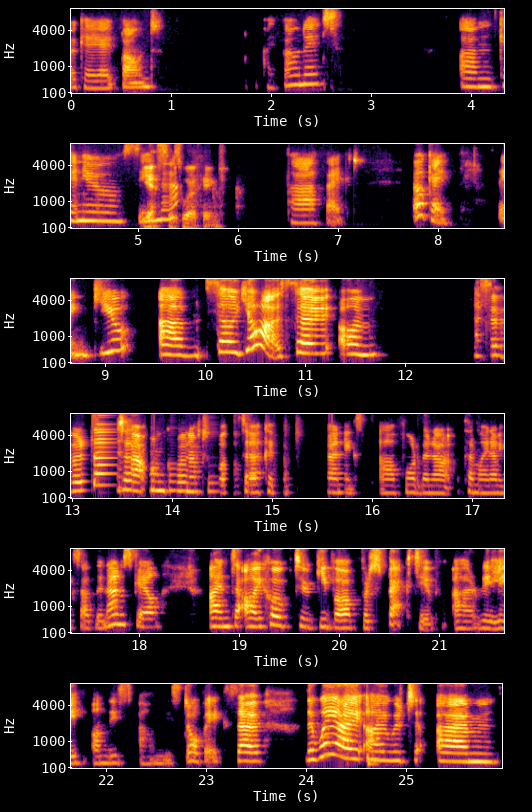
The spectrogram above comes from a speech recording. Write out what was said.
okay, I found, I found it. Um, can you see Yes, now? it's working. Perfect. Okay, thank you. Um, so yeah, so um, as a result, I'm going to talk about circuit mechanics uh, for the thermodynamics at the nanoscale, and I hope to give a perspective uh, really on this on this topic. So the way I, I would um,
